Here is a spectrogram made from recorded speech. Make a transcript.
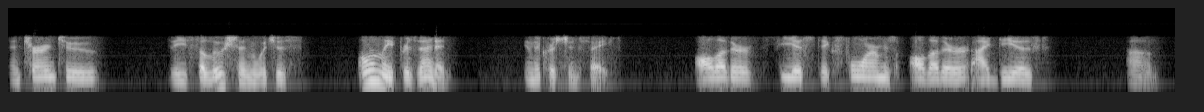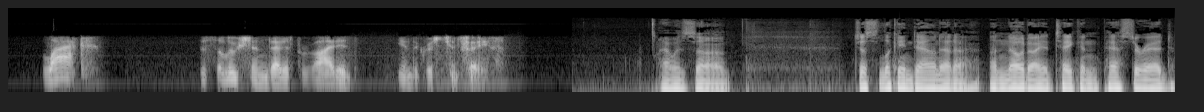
and turn to the solution which is only presented in the Christian faith. All other theistic forms, all other ideas um, lack the solution that is provided in the Christian faith. I was uh, just looking down at a, a, note I had taken, Pastor Ed,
